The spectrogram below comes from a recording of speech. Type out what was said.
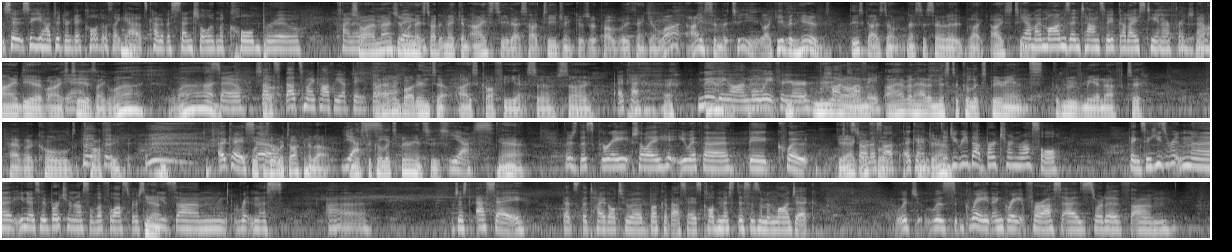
So, so you have to drink it cold. I was like, yeah, it's kind of essential in the cold brew kind of. So I imagine when they started making iced tea, that's how tea drinkers are probably thinking, "What ice in the tea?" Like even here, these guys don't necessarily like iced tea. Yeah, my mom's in town, so we've got iced tea in our fridge now. the idea of iced tea is like, "What? What?" So, So that's that's my coffee update. But, I haven't uh, bought into iced coffee yet, so sorry. Okay. Moving on. We'll wait for your Moving hot on, coffee. I haven't had a mystical experience to move me enough to have a cold coffee, Okay, so which is what we're talking about. Yes. Mystical experiences. yes, Yeah. there's this great. Shall I hit you with a big quote Yeah, to start us for it. off? Okay. Did you read that Bertrand Russell thing? So he's written, uh, you know, so Bertrand Russell, the philosopher. So Yeah. he's um, written this uh, just essay. That's the title to a book of essays called Mysticism and Logic, which was great and great for us as sort of um,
